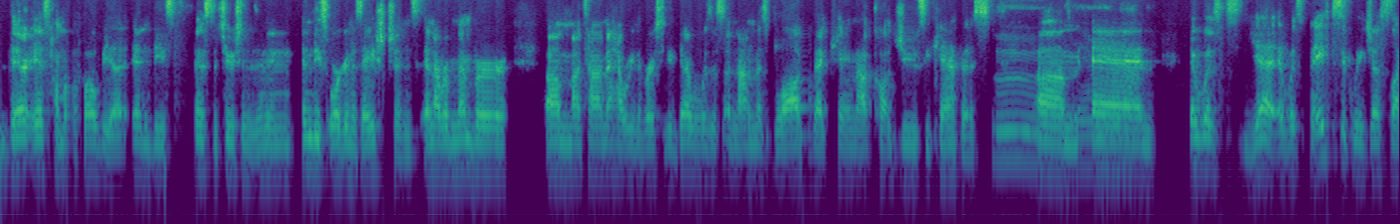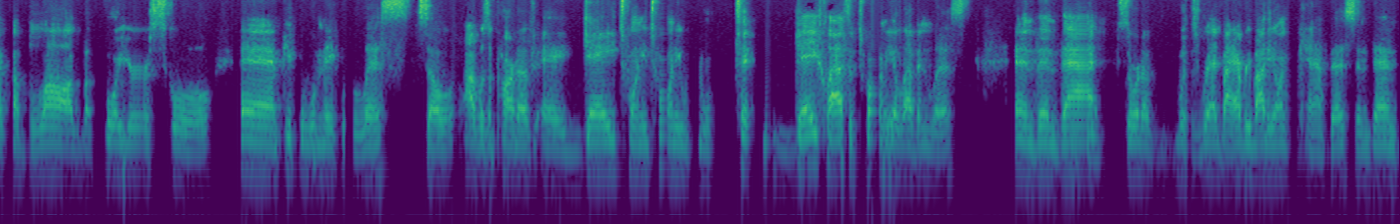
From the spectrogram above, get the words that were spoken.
there is homophobia in these institutions and in, in these organizations. And I remember um, my time at Howard University, there was this anonymous blog that came out called Juicy Campus. Mm, um, yeah. And it was, yeah, it was basically just like a blog, but for your school. And people would make lists. So I was a part of a gay 2020, t- gay class of 2011 list. And then that mm-hmm. sort of was read by everybody on campus. And then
